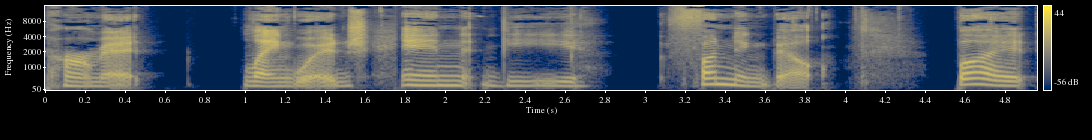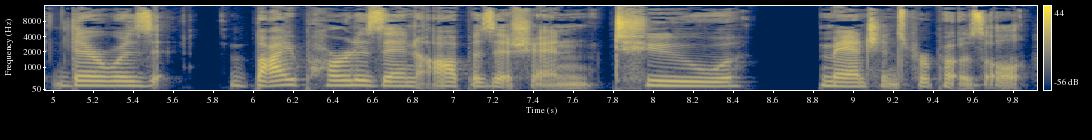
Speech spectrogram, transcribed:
permit language in the funding bill. But there was bipartisan opposition to Manchin's proposal,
